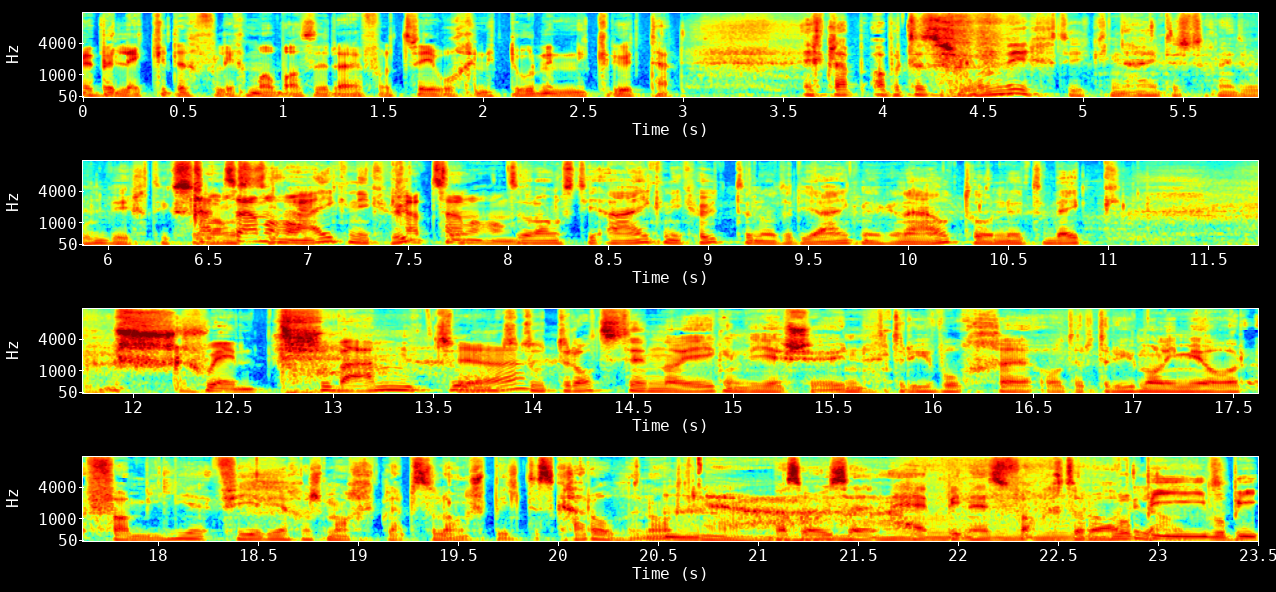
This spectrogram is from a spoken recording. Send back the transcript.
Überlegt euch vielleicht mal, was er äh, vor zwei Wochen in die Turnen nicht gerührt hat. Ich glaube, aber das ist unwichtig. Nein, das ist doch nicht unwichtig. Solange die Hütte, solange die eigene Hütte oder die eigenen Auto nicht weg schwemmt, schwemmt Ja. und du trotzdem noch irgendwie schön drei Wochen oder dreimal im Jahr Familienferien kannst machen, ich glaube, so lange spielt das keine Rolle, oder? Ja. Was unseren Happiness-Faktor Wobei, anbelangt. wobei,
